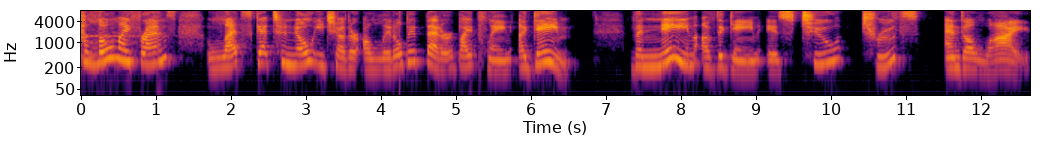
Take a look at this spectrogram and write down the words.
Hello, my friends. Let's get to know each other a little bit better by playing a game. The name of the game is Two Truths and a Lie.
